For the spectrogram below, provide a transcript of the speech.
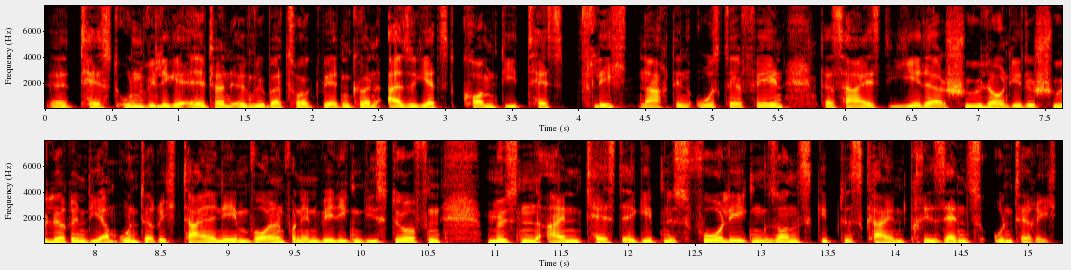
äh, testunwillige Eltern irgendwie überzeugt werden können. Also jetzt kommt die Testpflicht nach den Osterferien. Das heißt, jeder Schüler und jede Schülerinnen, die am Unterricht teilnehmen wollen, von den wenigen, die es dürfen, müssen ein Testergebnis vorlegen, sonst gibt es keinen Präsenzunterricht.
